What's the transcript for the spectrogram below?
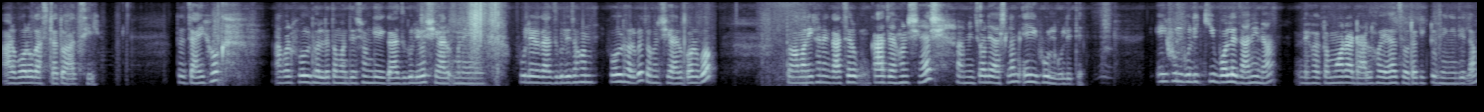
আর বড় গাছটা তো আছেই। তো যাই হোক আবার ফুল ধরলে তোমাদের সঙ্গে এই গাছগুলিও শেয়ার মানে ফুলের গাছগুলি যখন ফুল ধরবে তখন শেয়ার করব। তো আমার এখানে গাছের কাজ এখন শেষ। আমি চলে আসলাম এই ফুলগুলিতে। এই ফুলগুলি কি বলে জানি না। দেখো একটা মরা ডাল হয়ে আছে, ওটাকে একটু ভেঙে দিলাম।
